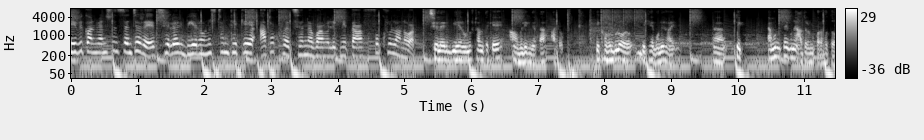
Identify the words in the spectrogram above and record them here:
নেভি কনভেনশন সেন্টারে ছেলের বিয়ের অনুষ্ঠান থেকে আটক হয়েছেন আওয়ামী লীগ নেতা ফখরুল আনোয়ার। ছেলের বিয়ের অনুষ্ঠান থেকে আওয়ামী লীগ নেতা আটক। এই খবরগুলো দেখে মনে হয় ঠিক এমনটাই মানে আচরণ করা হতো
